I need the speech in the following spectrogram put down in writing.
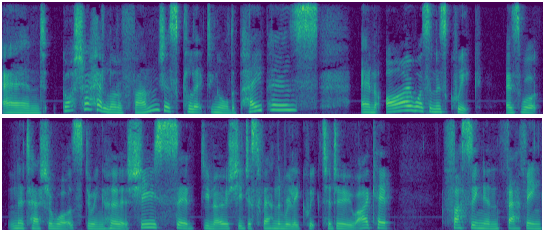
And gosh, I had a lot of fun just collecting all the papers. And I wasn't as quick as what Natasha was doing hers. She said, you know, she just found them really quick to do. I kept fussing and faffing.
